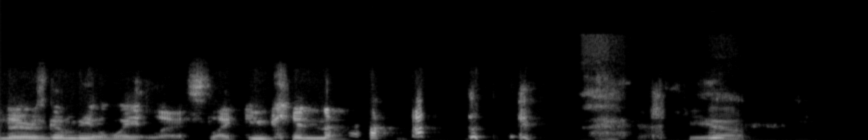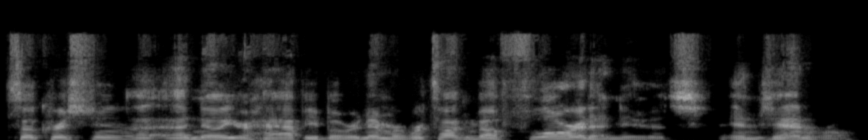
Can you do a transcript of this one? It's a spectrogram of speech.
There's going to be a wait list. Like you cannot. Yep. So Christian, I, I know you're happy, but remember, we're talking about Florida news in general.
